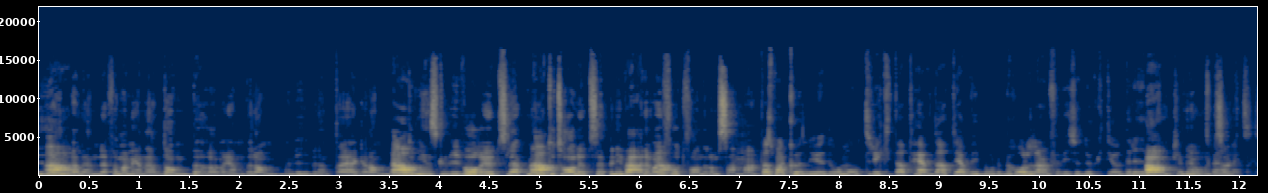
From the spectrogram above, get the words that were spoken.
i andra länder för man menar att de behöver ändå dem, men vi vill inte äga dem. Ja. Då minskade vi våra utsläpp, men Ja. totala utsläppen i världen var ju fortfarande de samma. Fast man kunde ju då motriktat hävda att ja, vi borde behålla dem för vi är så duktiga och driver Ja, dem klimatvänligt.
